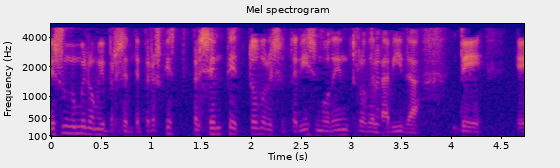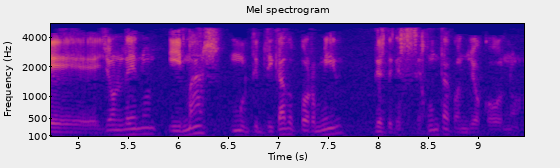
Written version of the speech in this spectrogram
Es un número muy presente, pero es que es presente todo el esoterismo dentro de la vida de eh, John Lennon y más multiplicado por mil desde que se junta con Yoko Ono.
